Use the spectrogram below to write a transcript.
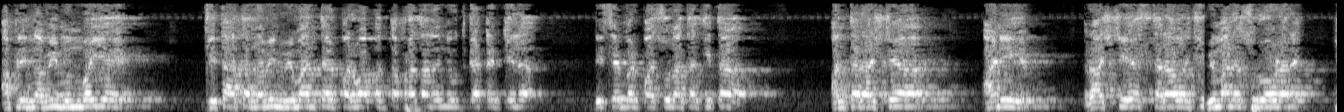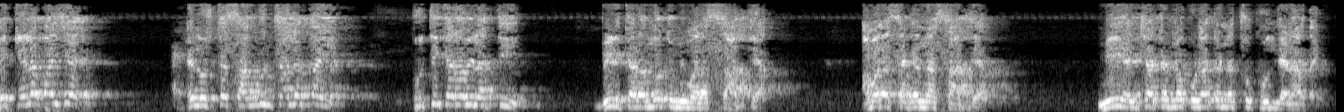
आपली नवी मुंबई आहे. जिथं आता नवीन विमानतळ परवा पंतप्रधानांनी उद्घाटन केलं. डिसेंबरपासून आता तिथं आंतरराष्ट्रीय आणि राष्ट्रीय स्तरावरची विमानं सुरू होणार आहे हे केलं पाहिजे. हे नुसतं सांगून चालत नाही कृती करावी लागती. बीडकरांनो तुम्ही मला साथ द्या. आम्हाला सगळ्यांना साथ द्या. मी यांच्याकडनं कुणाकडनं चूक होऊन देणार नाही.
